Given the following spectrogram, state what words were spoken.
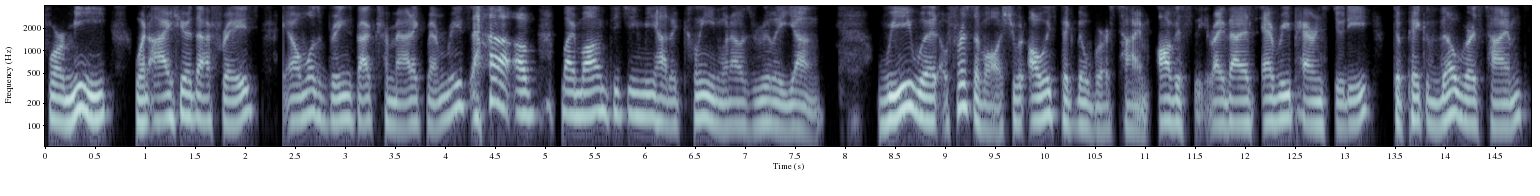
For me, when I hear that phrase, it almost brings back traumatic memories of my mom teaching me how to clean when I was really young. We would, first of all, she would always pick the worst time, obviously, right? That is every parent's duty to pick the worst time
